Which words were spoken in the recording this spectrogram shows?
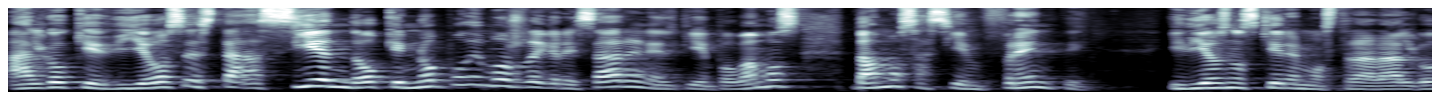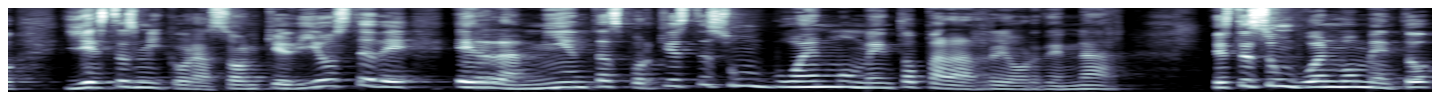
algo que Dios está haciendo, que no podemos regresar en el tiempo. Vamos, vamos hacia enfrente. Y Dios nos quiere mostrar algo. Y este es mi corazón, que Dios te dé herramientas, porque este es un buen momento para reordenar. Este es un buen momento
